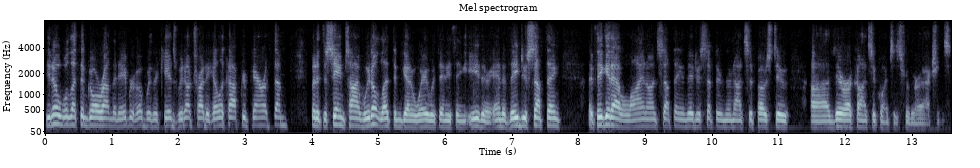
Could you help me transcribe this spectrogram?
you know, we'll let them go around the neighborhood with their kids. We don't try to helicopter parent them, but at the same time, we don't let them get away with anything either. And if they do something, if they get out of line on something and they do something they're not supposed to, uh, there are consequences for their actions.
